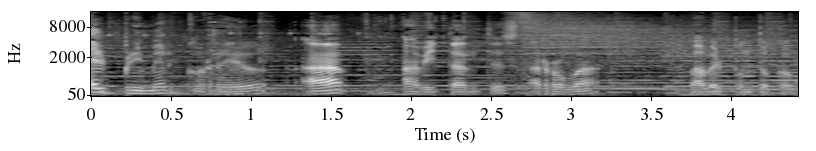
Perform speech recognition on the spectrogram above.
el primer correo a habitantes.babel.com.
